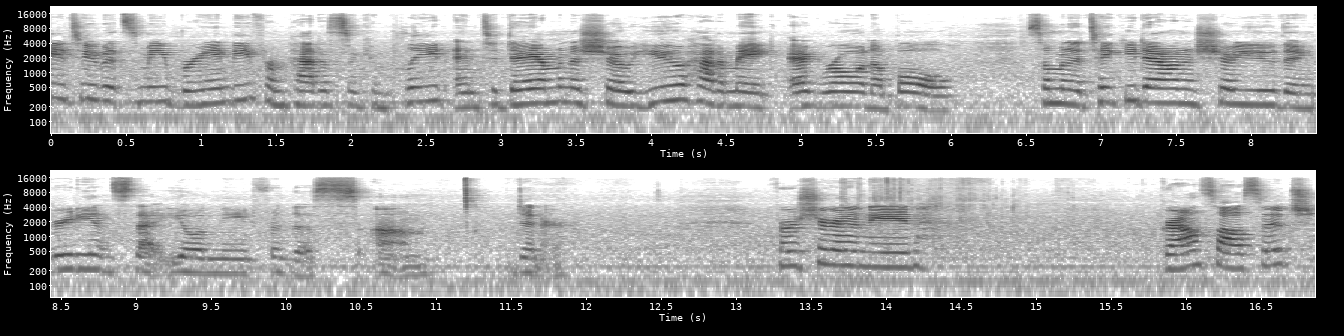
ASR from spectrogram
YouTube, it's me Brandy from Pattison Complete and today I'm going to show you how to make egg roll in a bowl. So I'm going to take you down and show you the ingredients that you'll need for this um, dinner. First you're going to need ground sausage.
